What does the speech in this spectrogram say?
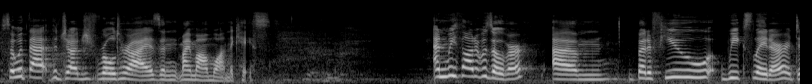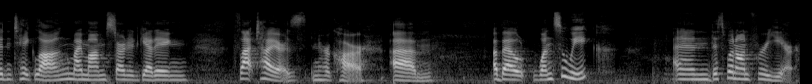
So, with that, the judge rolled her eyes, and my mom won the case. And we thought it was over. Um, but a few weeks later, it didn't take long, my mom started getting flat tires in her car um, about once a week, and this went on for a year.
